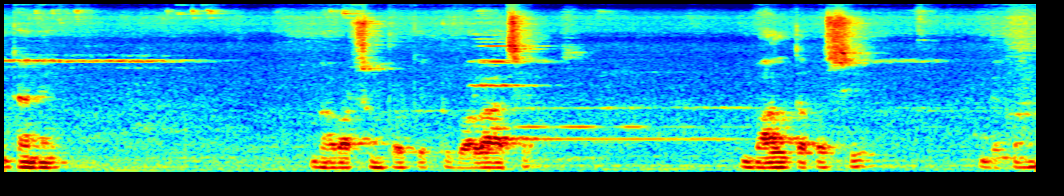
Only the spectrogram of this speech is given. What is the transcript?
এখানে বাবার সম্পর্কে একটু বলা আছে। বাল তপস্বী, দেখুন।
